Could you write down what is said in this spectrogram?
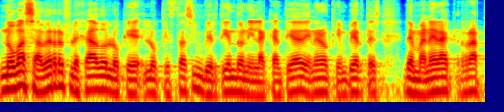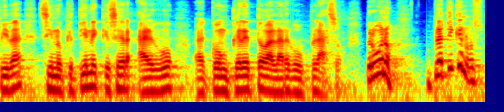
no vas a ver reflejado lo que, lo que estás invirtiendo ni la cantidad de dinero que inviertes de manera rápida, sino que tiene que ser algo concreto a largo plazo. Pero bueno, platícanos,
